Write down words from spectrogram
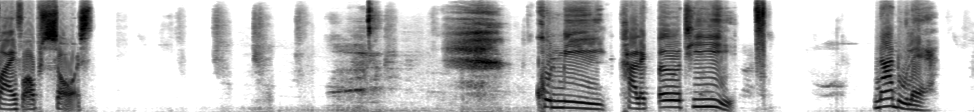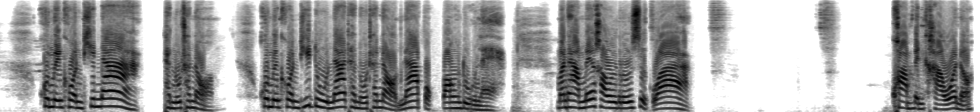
Five of Swords คุณมีคาแรคเตอร์ที่น่าดูแล คุณเป็นคนที่น่าทนุถนอม คุณเป็นคนที่ดูน่าทนุถนอมน่าปกป้องดูแล มันทำให้เขารู้สึกว่า ความเป็นเขาอะเนาะ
